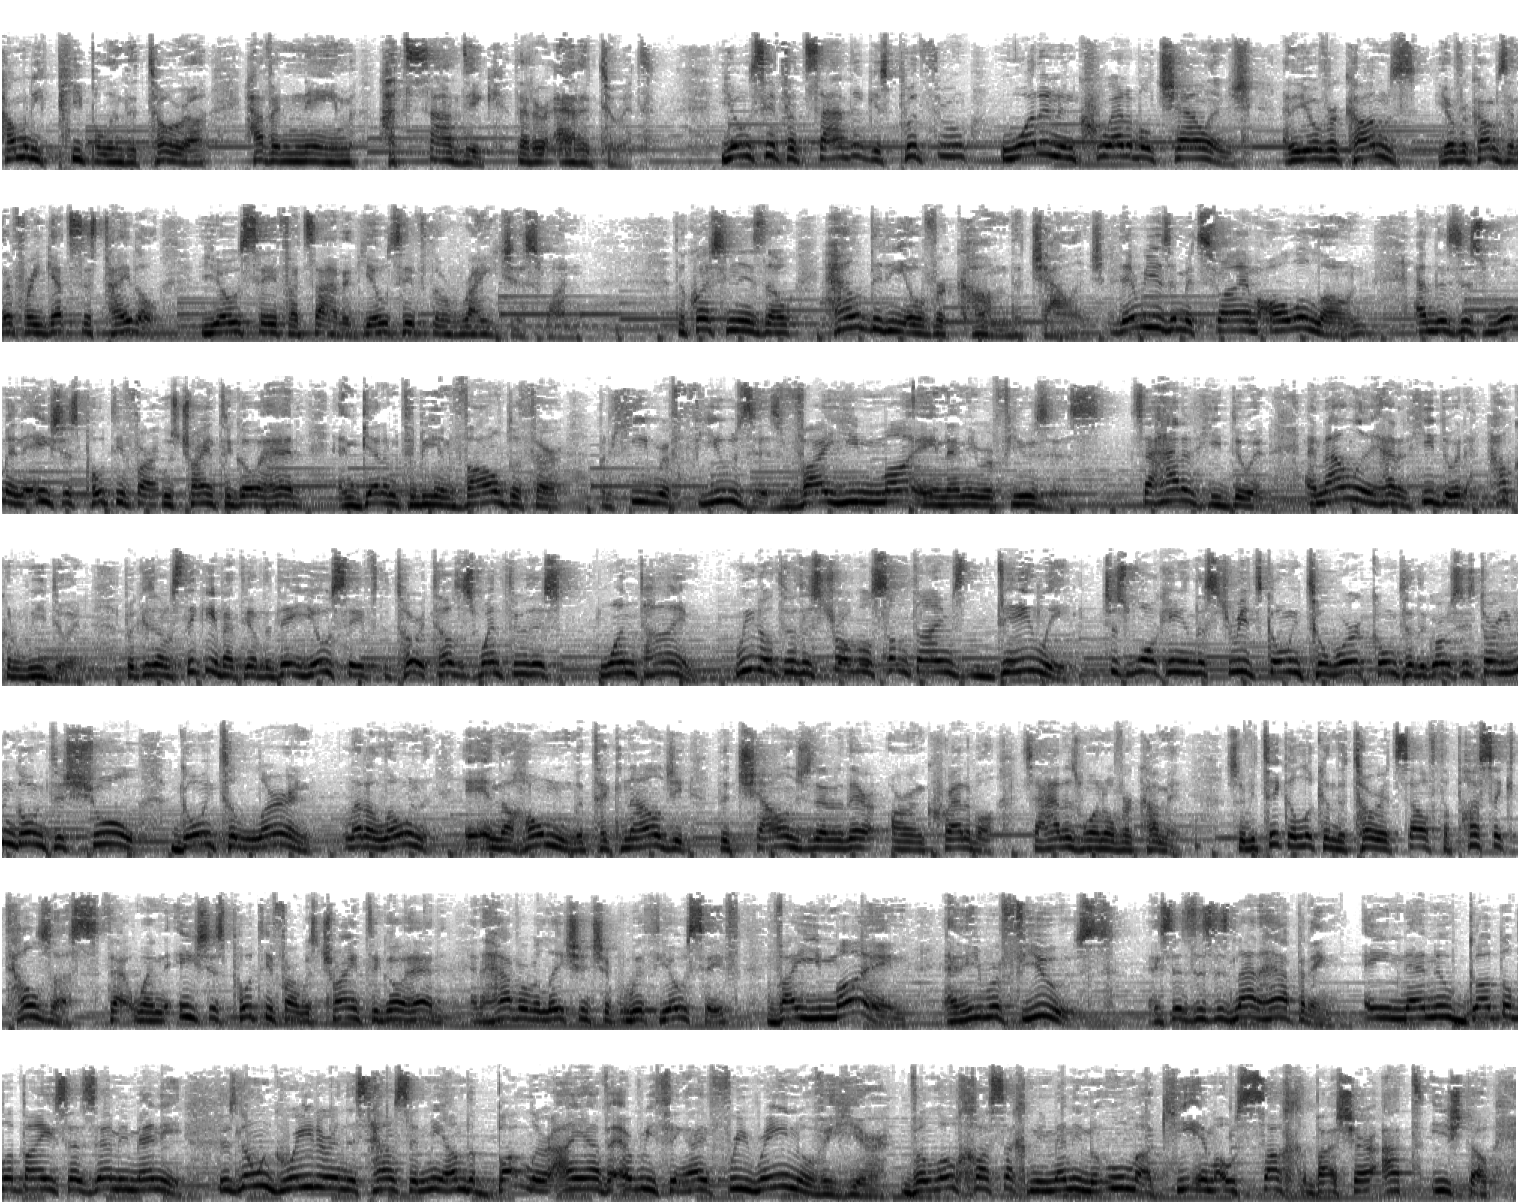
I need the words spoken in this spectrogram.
How many people in the Torah have a name, Hatzadik, that are added to it? Yosef Hatzadik is put through what an incredible challenge. And he overcomes. He overcomes, and therefore he gets this title, Yosef Hatzadik, Yosef the righteous one. The question is though, how did he overcome the challenge? There he is in Mitzrayim all alone, and there's this woman, Eishes Potiphar, who's trying to go ahead and get him to be involved with her, but he refuses. Vayimain, and he refuses. So how did he do it? And not only how did he do it, how can we do it? Because I was thinking about the other day, Yosef, the Torah tells us, went through this one time. We go through the struggle sometimes daily. Just walking in the streets, going to work, going to the grocery store, even going to shul, going to learn, let alone in the home with technology. The challenges that are there are incredible. So how does one overcome it? So if you take a look in the Torah itself, the Pasuk tells us that when Eishes Potiphar was trying to go ahead and have a relationship with Yosef, Vayimain, and he refused. He says, this is not happening. There's no one greater in this house than me. I'm the butler. I have everything. I have free reign over here.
